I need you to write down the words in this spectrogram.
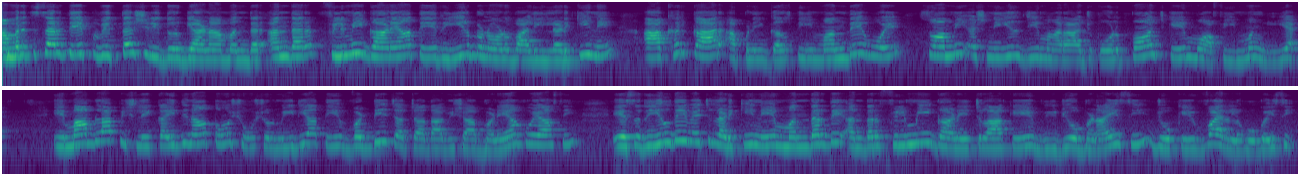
ਅੰਮ੍ਰਿਤਸਰ ਦੇ ਪਵਿੱਤਰ ਸ਼੍ਰੀ ਦੁਰਗਿਆਣਾ ਮੰਦਿਰ ਅੰਦਰ ਫਿਲਮੀ ਗਾਣਿਆਂ ਤੇ ਰੀਲ ਬਣਾਉਣ ਵਾਲੀ ਲੜਕੀ ਨੇ ਆਖਰਕਾਰ ਆਪਣੀ ਗਲਤੀ ਮੰਨਦੇ ਹੋਏ ਸਵਾਮੀ ਅਸ਼ਨੀਲ ਜੀ ਮਹਾਰਾਜ ਕੋਲ ਪਹੁੰਚ ਕੇ ਮੁਆਫੀ ਮੰਗੀ ਹੈ। ਇਹ ਮਾਮਲਾ ਪਿਛਲੇ ਕਈ ਦਿਨਾਂ ਤੋਂ ਸੋਸ਼ਲ ਮੀਡੀਆ ਤੇ ਵੱਡੀ ਚਰਚਾ ਦਾ ਵਿਸ਼ਾ ਬਣਿਆ ਹੋਇਆ ਸੀ। ਇਸ ਰੀਲ ਦੇ ਵਿੱਚ ਲੜਕੀ ਨੇ ਮੰਦਿਰ ਦੇ ਅੰਦਰ ਫਿਲਮੀ ਗਾਣੇ ਚਲਾ ਕੇ ਵੀਡੀਓ ਬਣਾਈ ਸੀ, ਜੋ ਕਿ ਵਾਇਰਲ ਹੋ ਗਈ ਸੀ।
